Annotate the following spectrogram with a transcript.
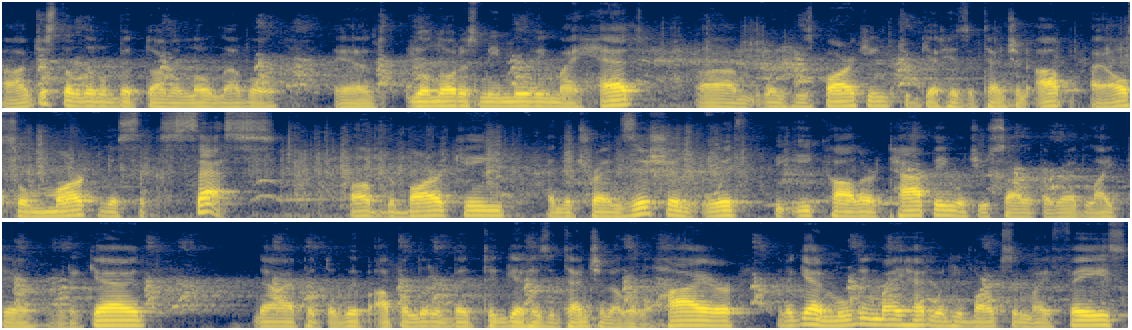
Uh, just a little bit on a low level. And you'll notice me moving my head um, when he's barking to get his attention up. I also mark the success of the barking and the transition with the e-collar tapping, which you saw with the red light there. And again, now I put the whip up a little bit to get his attention a little higher. And again, moving my head when he barks in my face,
